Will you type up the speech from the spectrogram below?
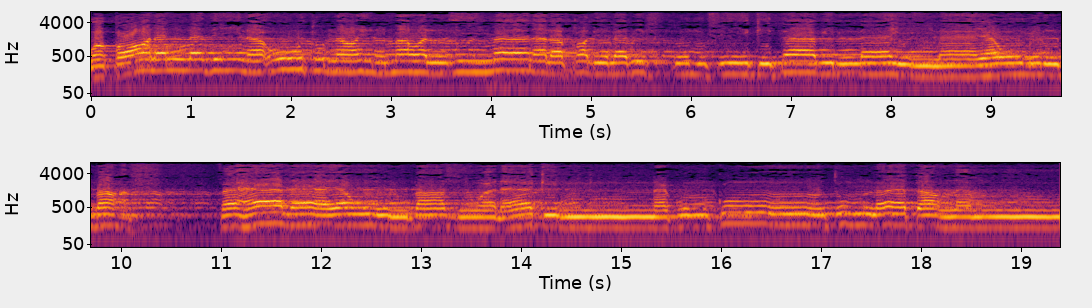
وَقَالَ الَّذِينَ أُوتُوا الْعِلْمَ وَالْإِيمَانَ لَقَدْ لَبِثْتُمْ فِي كِتَابِ اللَّهِ إِلَىٰ يَوْمِ الْبَعْثِ ۖ فَهَٰذَا يَوْمُ الْبَعْثِ وَلَٰكِنَّكُمْ كُنتُمْ لَا تَعْلَمُونَ.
